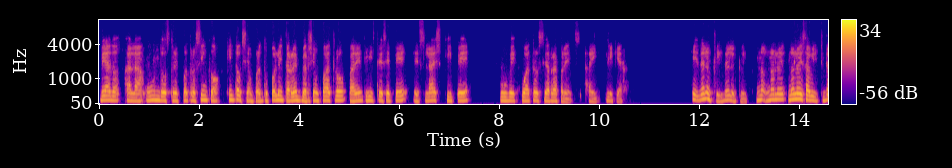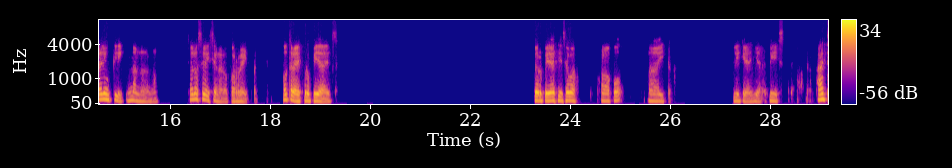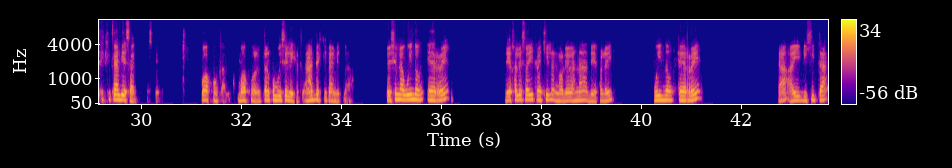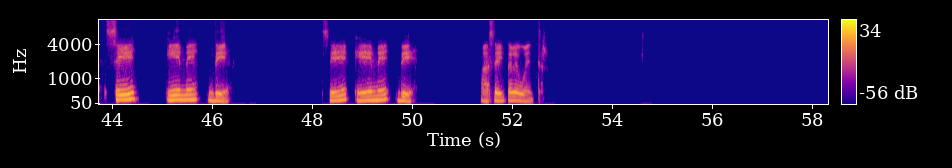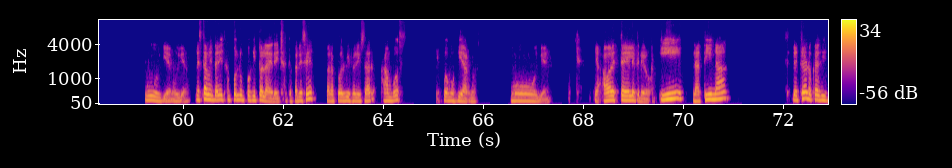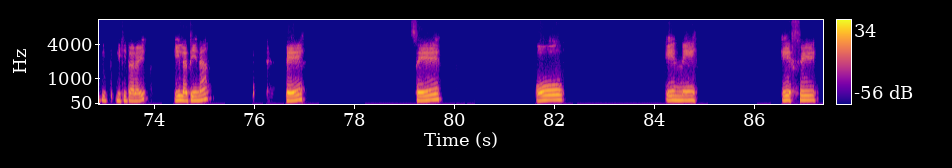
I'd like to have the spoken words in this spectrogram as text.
Ve a, la 1, 2, 3, 4, 5. Quinta opción, protocolo internet versión 4, paréntesis TCP, slash IP V4, cierra paréntesis. Ahí, cliquea. Sí, dale un clic, dale un clic. No, no lo, no lo deshabilite, dale un clic. No, no, no, no. Solo seleccionalo, correcto. Otra vez, propiedades. Propiedades dice abajo. Abajo. Ahí está. Clique ya, listo. Antes que cambies algo. Vamos con calma. Vamos con, tal como dice el ejemplo. Antes que cambies nada. Presiona Windows R. Déjalo eso ahí, tranquilo. No le hagas nada. Déjalo ahí. Windows R. ¿ya? Ahí digita C M D. C M D. Aceítale o enter. Muy bien, muy bien. Esta ventanita ponle un poquito a la derecha, ¿te parece? Para poder visualizar ambos y podemos guiarnos. Muy bien. Ya, ahora este letrero. Y latina. Letrero lo que es digitar ahí. Y latina. P. C. O. N. F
